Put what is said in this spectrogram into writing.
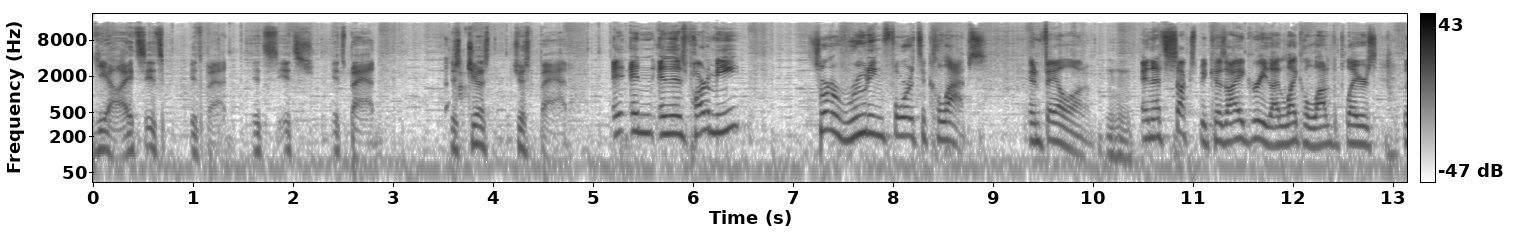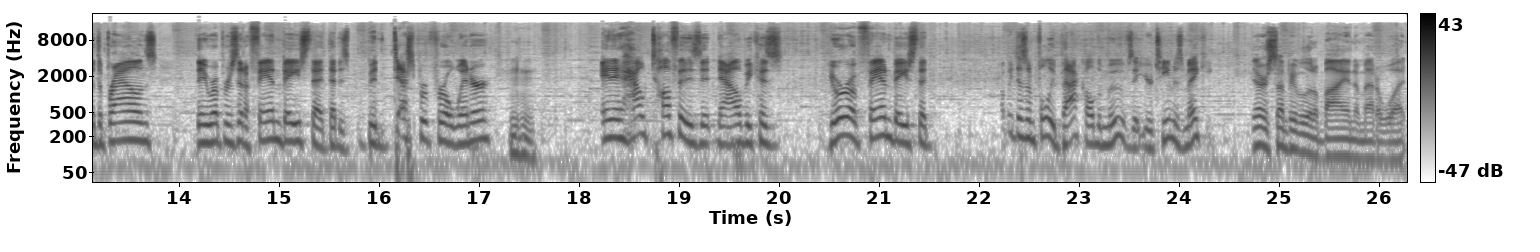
Yeah, it's it's it's bad. It's it's it's bad. Just just just bad. And and, and there's part of me sort of rooting for it to collapse and fail on them. Mm-hmm. And that sucks because I agree. I like a lot of the players, but the Browns they represent a fan base that that has been desperate for a winner. Mm-hmm. And it- how tough is it now because you're a fan base that probably doesn't fully back all the moves that your team is making. There are some people that'll buy in no matter what.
